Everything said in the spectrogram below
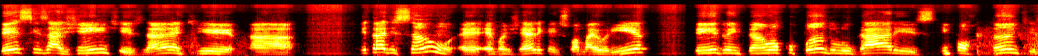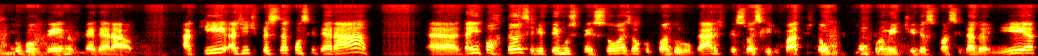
desses agentes né, de, a, de tradição é, evangélica, em sua maioria, tendo então ocupando lugares importantes no governo federal. Aqui a gente precisa considerar uh, da importância de termos pessoas ocupando lugares, pessoas que de fato estão comprometidas com a cidadania,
